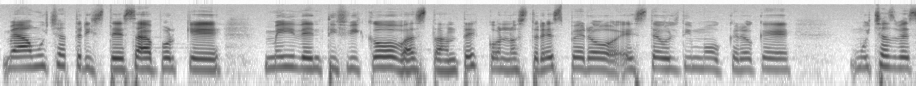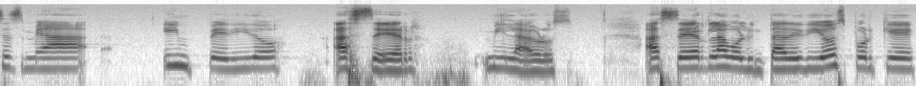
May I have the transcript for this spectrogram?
me da mucha tristeza porque me identifico bastante con los tres, pero este último creo que muchas veces me ha impedido hacer milagros, hacer la voluntad de Dios porque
